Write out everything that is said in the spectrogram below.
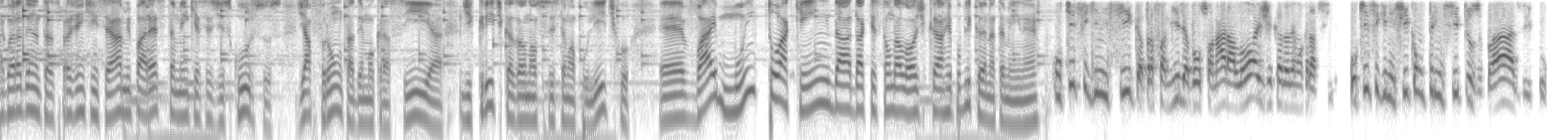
Agora, Dantas, para a gente encerrar, me parece também que esses discursos de afronta à democracia, de críticas ao nosso sistema político, é, vai muito aquém da, da questão da lógica republicana também, né? O que significa para a família Bolsonaro a lógica da democracia? O que significam princípios básicos,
